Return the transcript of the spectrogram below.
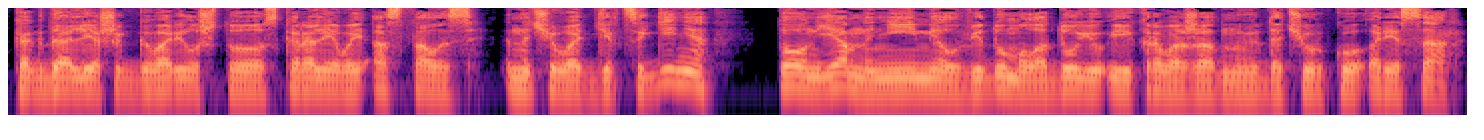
Когда Лешек говорил, что с королевой осталась ночевать герцогиня, то он явно не имел в виду молодую и кровожадную дочурку Ресар.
